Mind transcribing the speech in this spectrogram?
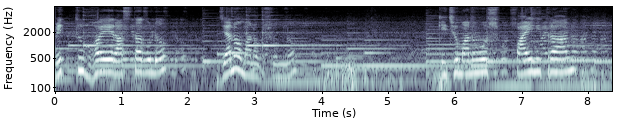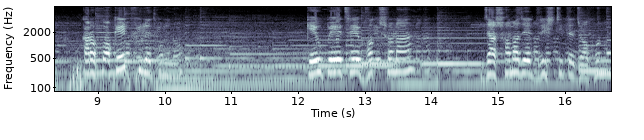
মৃত্যু ভয়ে রাস্তাগুলো যেন মানব শূন্য কিছু মানুষ পায়নি ত্রাণ, কারও পকেট ফুলে ধন্য। কেউ পেয়েছে ভৎসনা, যা সমাজের দৃষ্টিতে জঘন্য।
